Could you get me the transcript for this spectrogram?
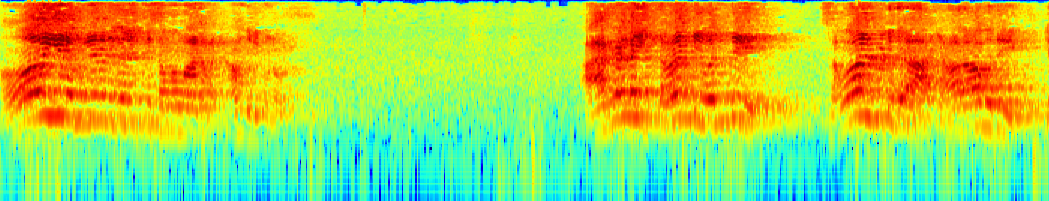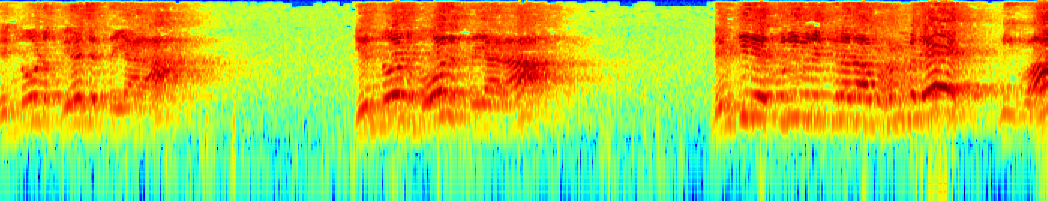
ஆயிரம் வீரர்களுக்கு சமமானவர் அம்புரிகுணம் அகலை தாண்டி வந்து சவால் விடுகிறார் யாராவது என்னோடு பேச தயாரா? என்னோடு மோத தயாரா? நெஞ்சிலே துணிவு இருக்கிறதா நீ வா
